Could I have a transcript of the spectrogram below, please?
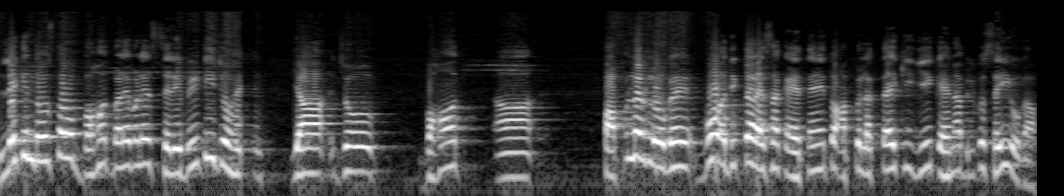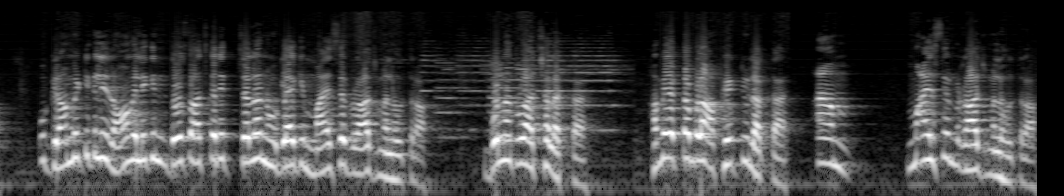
लेकिन दोस्तों, बहुत बड़े बड़े सेलिब्रिटी जो हैं या जो बहुत पॉपुलर लोग हैं, वो अधिकतर ऐसा कहते हैं। तो आपको लगता है कि ये कहना बिल्कुल सही होगा। वो ग्रामेटिकली रॉन्ग है, लेकिन दोस्तों, आजकल एक चलन हो गया कि माई सेल्फ राज मल्होत्रा। बोलना थोड़ा अच्छा लगता है। हमें लगता बड़ा अफेक्टिव लगता है। माई सेल्फ राज मल्होत्रा।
